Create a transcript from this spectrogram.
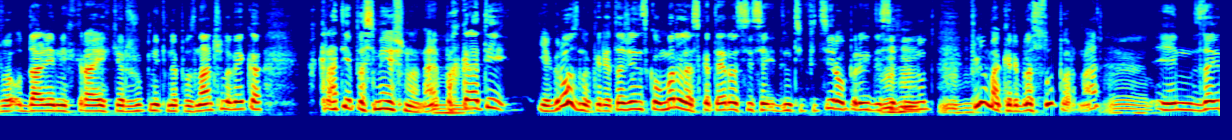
v oddaljenih krajih, kjer župnik ne pozna človeka, hkrati je pa smešno, ne? pa hkrati je grozno, ker je ta ženska umrla, s katero si se identificiral prvih deset uh -huh, minut uh -huh. filma, ker je bila super. Ne? In zdaj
